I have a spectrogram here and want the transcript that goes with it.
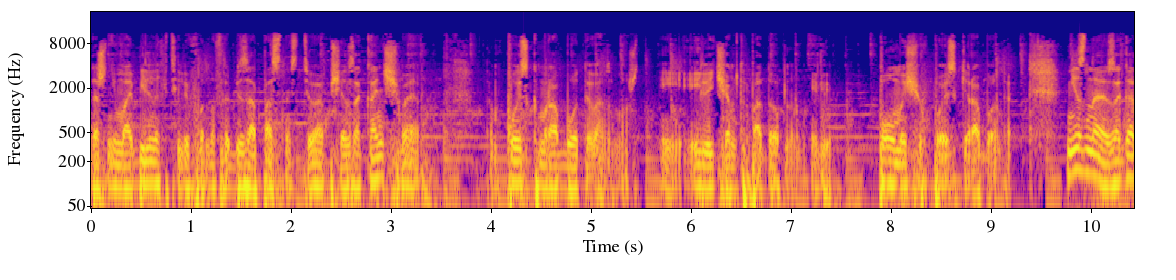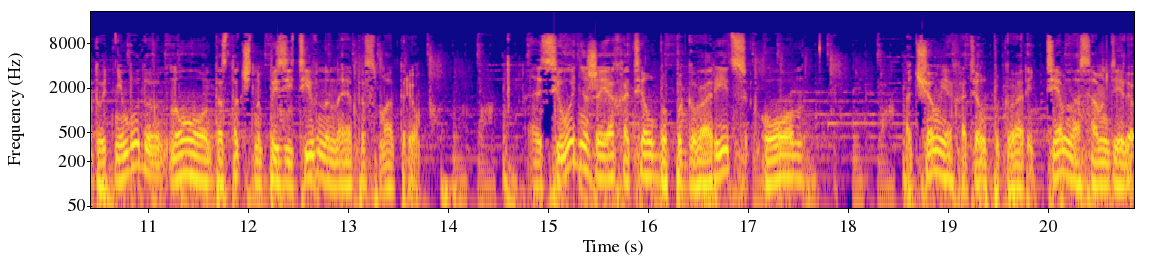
даже не мобильных телефонов, а безопасности вообще, заканчивая там, поиском работы, возможно, и, или чем-то подобным, или помощью в поиске работы. Не знаю, загадывать не буду, но достаточно позитивно на это смотрю. Сегодня же я хотел бы поговорить о о чем я хотел поговорить. Тем на самом деле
